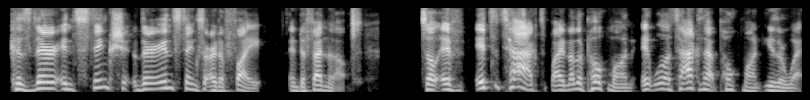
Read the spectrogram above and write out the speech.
because their instinct their instincts are to fight and defend themselves. So if it's attacked by another Pokemon, it will attack that Pokemon either way.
